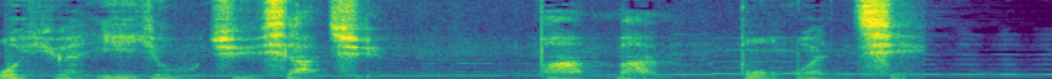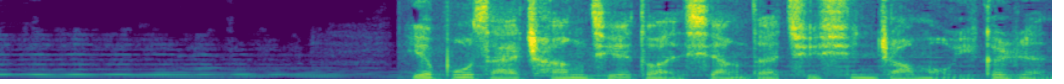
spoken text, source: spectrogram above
我愿意幽居下去。慢慢不问起，也不再长街短巷的去寻找某一个人，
